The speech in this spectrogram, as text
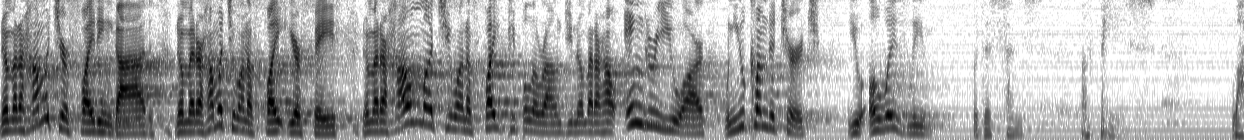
no matter how much you're fighting God, no matter how much you want to fight your faith, no matter how much you want to fight people around you, no matter how angry you are, when you come to church, you always leave with a sense of peace. Why?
